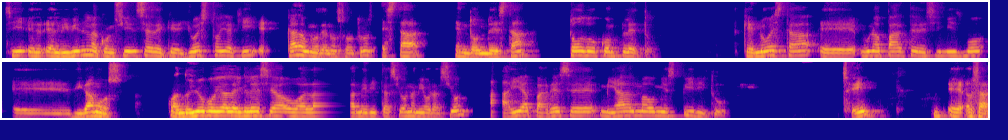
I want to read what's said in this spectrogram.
¿Sí? el vivir en la conciencia de que yo estoy aquí, cada uno de nosotros está en donde está todo completo, que no está eh, una parte de sí mismo, eh, digamos, cuando yo voy a la iglesia o a la, meditación, a mi oración, ahí aparece mi alma o mi espíritu. ¿Sí? Eh, o sea,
